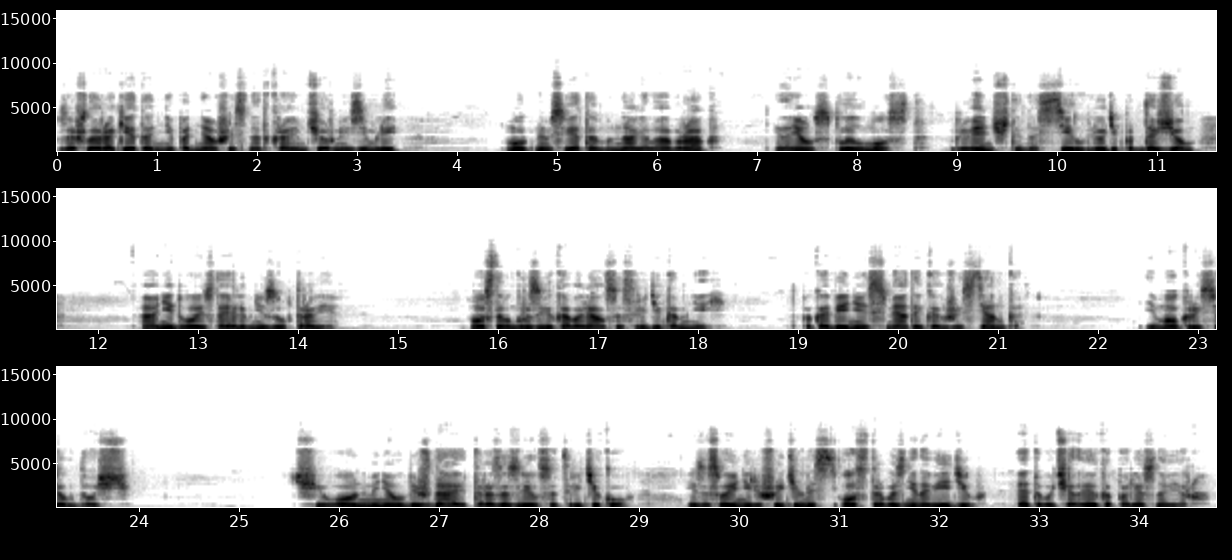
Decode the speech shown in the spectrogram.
Зашла ракета, не поднявшись над краем черной земли, мутным светом налила овраг, и на нем всплыл мост. Бревенчатый настил, люди под дождем, а они двое стояли внизу в траве. Остов грузовика валялся среди камней по кабине, смятой, как жестянка, и мокрый сёк дождь. «Чего он меня убеждает?» — разозлился Третьяков. И за свою нерешительность, остро возненавидев этого человека, полез наверх.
